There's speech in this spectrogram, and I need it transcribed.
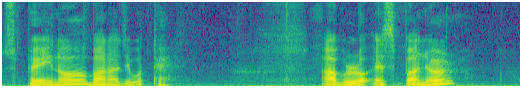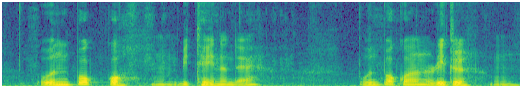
스페인어 말하지 못해. 아블로 에스파뇰 운 뽑고 음, 밑에 있는데. 운 뽑고는 리틀. 음,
